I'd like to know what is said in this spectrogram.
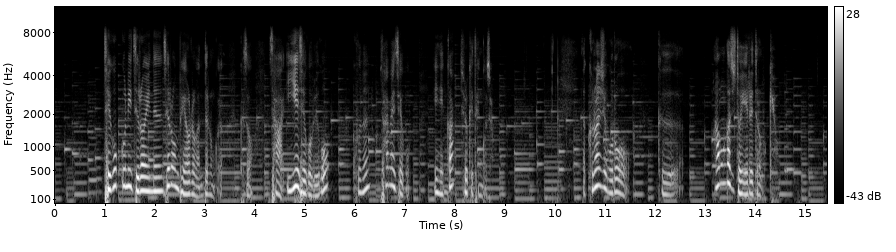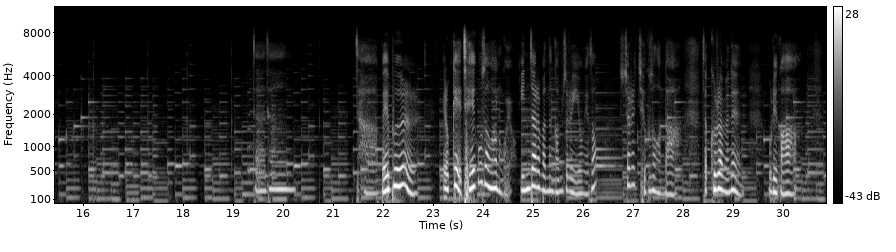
제곱근이 들어있는 새로운 배열을 만드는 거예요. 그래서 4, 2의 제곱이고 9는 3의 제곱이니까 저렇게 된 거죠. 자, 그런 식으로 그 한 가지 더 예를 들어볼게요. 맵을 이렇게 재구성하는 거예요. 인자를 받는 감수를 이용해서 숫자를 재구성한다. 자, 그러면은 우리가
